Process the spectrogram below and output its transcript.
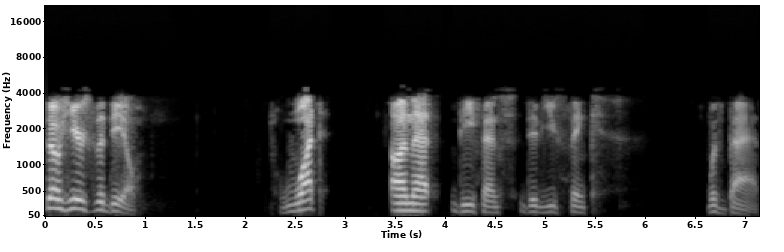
So here's the deal. What on that defense did you think was bad?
